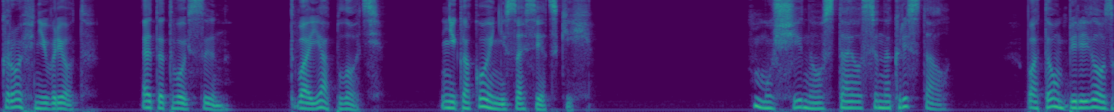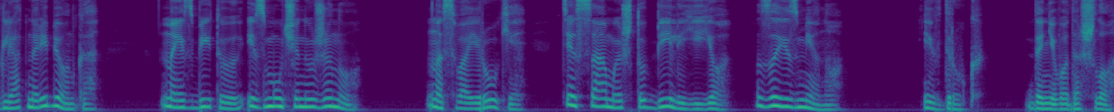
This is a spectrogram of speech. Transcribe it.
«Кровь не врет. Это твой сын. Твоя плоть. Никакой не соседский». Мужчина уставился на кристалл. Потом перевел взгляд на ребенка, на избитую, измученную жену, на свои руки, те самые, что били ее за измену. И вдруг до него дошло.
